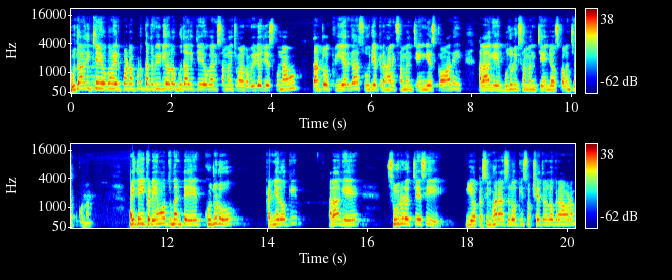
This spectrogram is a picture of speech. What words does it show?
బుధాదిత్య యోగం ఏర్పడినప్పుడు గత వీడియోలో బుధాదిత్య యోగానికి సంబంధించి మనం ఒక వీడియో చేసుకున్నాము. దాంట్లో క్లియర్గా సూర్యగ్రహానికి సంబంధించి ఏం చేసుకోవాలి? అలాగే బుధుడికి సంబంధించి ఏం చేసుకోవాలని చెప్పుకున్నాం. అయితే ఇక్కడ ఏమవుతుందంటే కుజుడు కన్యలోకి అలాగే సూర్యుడు వచ్చేసి ఈ యొక్క సింహరాశిలోకి స్వక్షేత్రంలోకి రావడం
